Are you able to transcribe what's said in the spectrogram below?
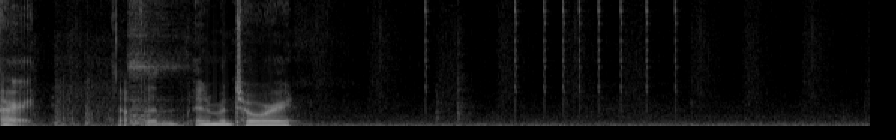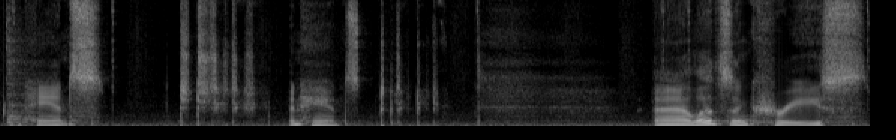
Alright. Now then, inventory. Enhance. Enhance. Uh, let's increase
